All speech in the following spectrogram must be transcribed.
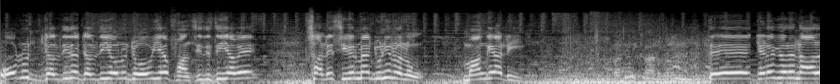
ਉਹਨੂੰ ਜਲਦੀ ਤੋਂ ਜਲਦੀ ਉਹਨੂੰ ਜੋ ਵੀ ਆ ਫਾਂਸੀ ਦਿੱਤੀ ਜਾਵੇ। ਸਾਡੇ ਸੀਅਰਮੈਨ ਯੂਨੀਅਨ ਵੱਲੋਂ ਮੰਗ ਹੈ ਸਾਡੀ ਤੇ ਜਿਹੜੇ ਵੀ ਉਹਦੇ ਨਾਲ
